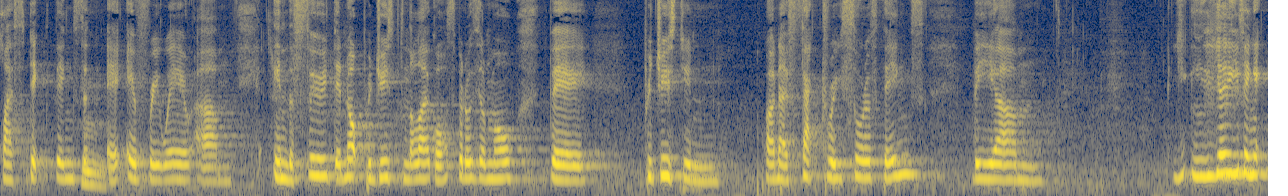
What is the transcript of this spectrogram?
plastic things that mm. are everywhere um, in the food. They're not produced in the local hospitals anymore. They're produced in, I know, factory sort of things. The um, leaving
